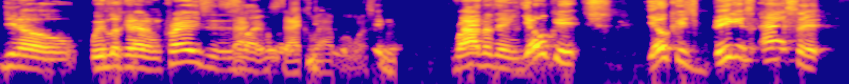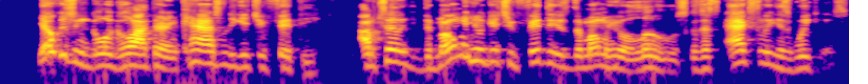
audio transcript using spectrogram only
you know, we looking at them crazy. It's Exactly, like exactly what happened with rather than Jokic, Jokic's biggest asset, Jokic can go go out there and casually get you 50. I'm telling you, the moment he'll get you 50 is the moment he'll lose because it's actually his weakness.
